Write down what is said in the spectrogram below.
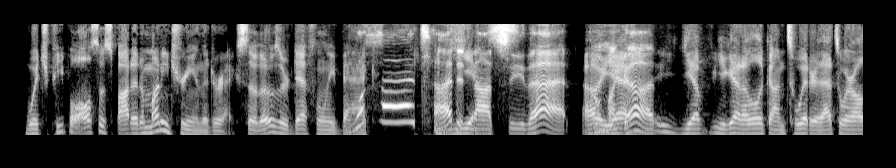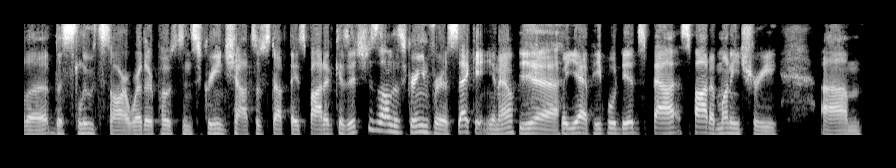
Which people also spotted a money tree in the direct, so those are definitely back. what i did not see that oh, my yeah. god Yep, you got to look on Twitter. That's where all the the sleuths are, where they're posting screenshots of stuff they spotted because it's just on the screen for a second, you know. yeah But yeah, people did spot spot a money tree. Um,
